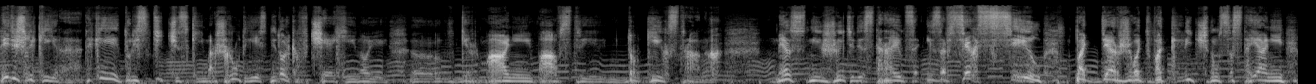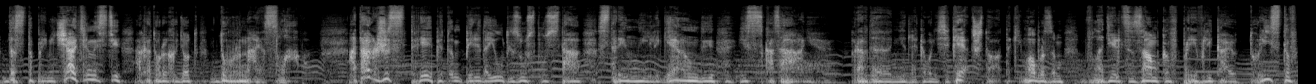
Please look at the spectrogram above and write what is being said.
Видишь ли, Кира, такие туристические маршруты есть не только в Чехии, но и э, в Германии, в Австрии, в других странах. Местные жители стараются изо всех сил поддерживать в отличном состоянии достопримечательности, о которых идет дурная слава. А также с трепетом передают из уст в уста старинные легенды и сказания. Правда, ни для кого не секрет, что таким образом владельцы замков привлекают туристов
